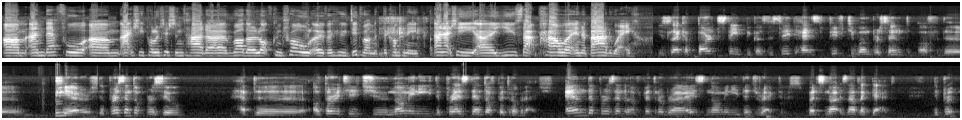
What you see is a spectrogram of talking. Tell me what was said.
um, and therefore, um, actually, politicians had a rather a lot of control over who did run the, the company, and actually uh, use that power in a bad way. It's like a part state because the state has fifty-one percent of the shares. The president of Brazil have the authority to nominate the president of Petrobras, and the president of Petrobras nominate the directors. But it's not it's not like that. The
